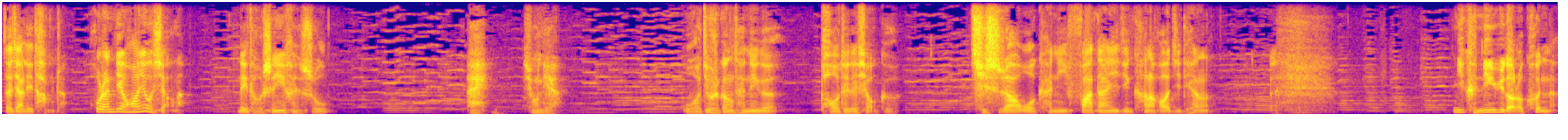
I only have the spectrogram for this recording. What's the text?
在家里躺着。忽然电话又响了，那头声音很熟。兄弟，我就是刚才那个跑腿的小哥。其实啊，我看你发单已经看了好几天了，你肯定遇到了困难。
